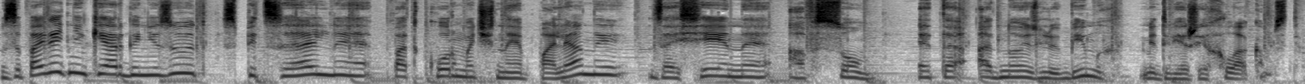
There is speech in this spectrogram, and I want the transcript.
в заповеднике организуют специальные подкормочные поляны, засеянные овсом. Это одно из любимых медвежьих лакомств.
